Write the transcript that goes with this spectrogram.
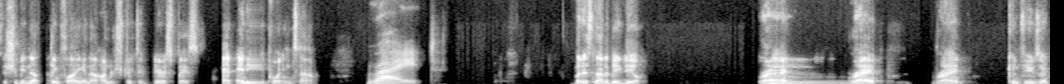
There should be nothing flying in an unrestricted airspace at any point in time, Right. but it's not a big deal. Right? Hmm. Right? Right? Confusing.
